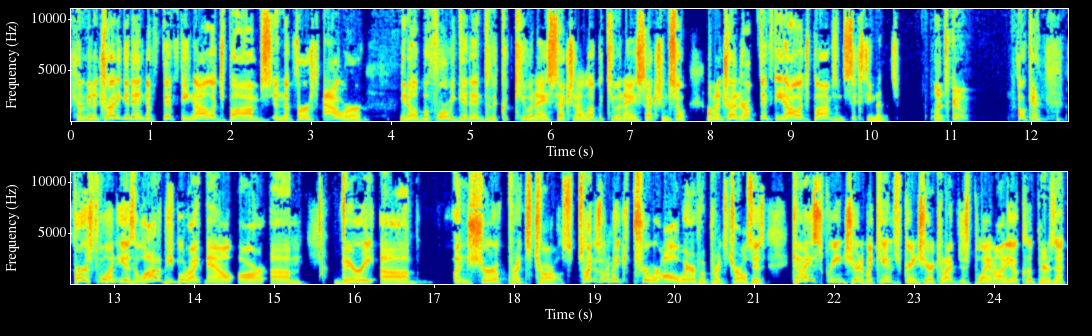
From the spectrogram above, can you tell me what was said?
Sure. I'm going to try to get into 50 knowledge bombs in the first hour. You know, before we get into the Q and A section, I love the Q and A section. So I'm going to try to drop 50 knowledge bombs in 60 minutes. Let's go. Okay. First one is a lot of people right now are um, very um, unsure of Prince Charles. So I just want to make sure we're all aware of who Prince Charles is. Can I screen share it? If I can't screen share, can I just play an audio clip here? Is that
